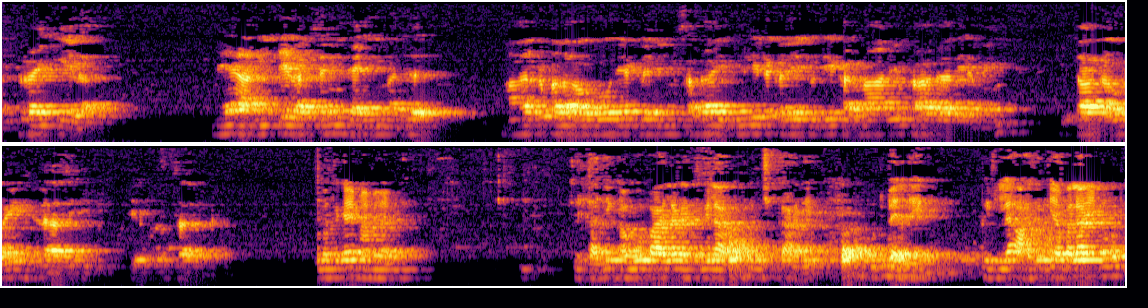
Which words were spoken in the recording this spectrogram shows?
විතරයි කියලා. මේ අනිත්‍ය ලක්ෂණ දැනීමද මාර්ගඵල අවබෝධයක් ලැබීම සඳහා ඉදිරියට කළ යුතු දේ කර්මාවේ පාදා දෙමින් ඉතා ගෞරවයෙන් ඉලා සිටිනවා. මතකයි මම තදී කවුව පායලා නැති වෙලා පුංචි කාලේ උඩු බැලේ පිළිලා අහස දිහා බලා ඉන්නකොට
